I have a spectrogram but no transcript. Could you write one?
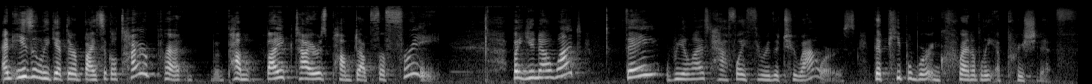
and easily get their bicycle tire pre- pump, bike tires pumped up for free. But you know what? They realized halfway through the two hours that people were incredibly appreciative.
